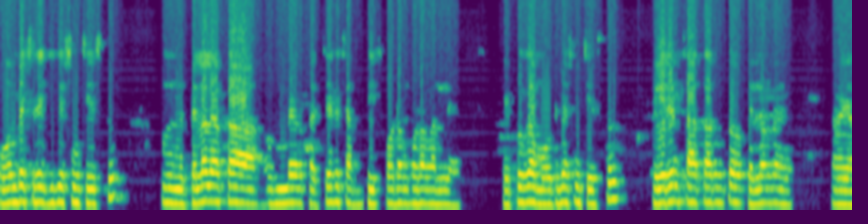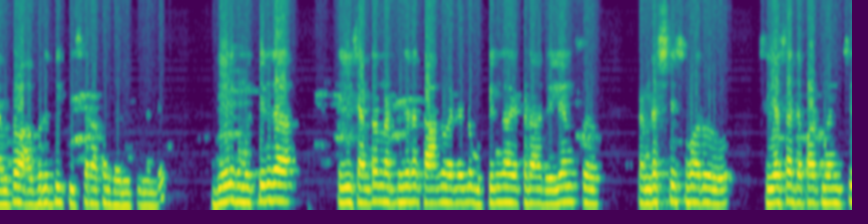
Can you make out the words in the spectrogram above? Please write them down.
హోమ్ బేస్డ్ ఎడ్యుకేషన్ చేస్తూ పిల్లల యొక్క మీద ప్రత్యేక శ్రద్ధ తీసుకోవడం కూడా వాళ్ళని ఎక్కువగా మోటివేషన్ చేస్తూ పేరెంట్స్ సహకారంతో పిల్లల్ని ఎంతో అభివృద్ధికి తీసుకురావడం జరుగుతుందండి. దీనికి ముఖ్యంగా ఈ సెంటర్ నడిపించిన కారణం ఏంటంటే ముఖ్యంగా ఇక్కడ రిలయన్స్ ఇండస్ట్రీస్ వారు సిఎస్ఆర్ డిపార్ట్మెంట్ నుంచి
